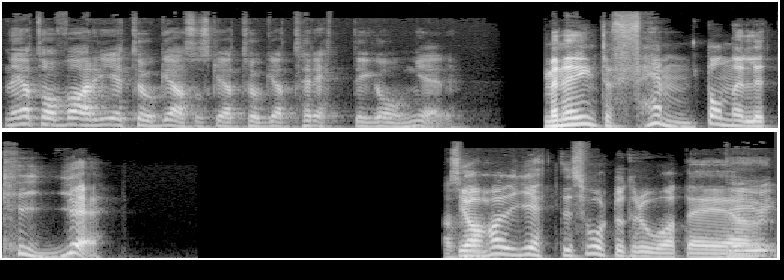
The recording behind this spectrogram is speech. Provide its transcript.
när jag tar varje tugga så ska jag tugga 30 gånger? Men är det inte 15 eller 10? Alltså, Jag har jättesvårt att tro att det Det är... är ju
